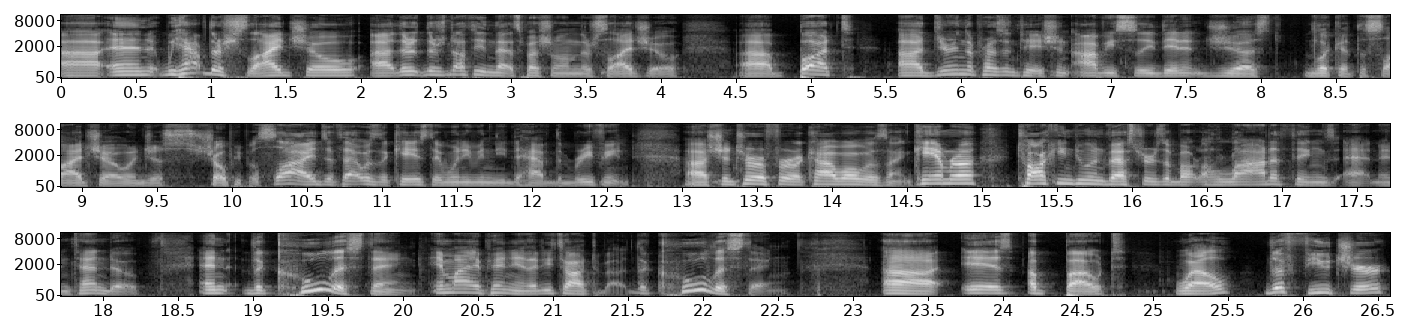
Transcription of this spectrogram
Uh, and we have their slideshow. Uh, there, there's nothing that special on their slideshow, uh, but uh, during the presentation, obviously, they didn't just look at the slideshow and just show people slides. If that was the case, they wouldn't even need to have the briefing. Uh, Shuntaro Furukawa was on camera talking to investors about a lot of things at Nintendo. And the coolest thing, in my opinion, that he talked about, the coolest thing uh, is about, well, the future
